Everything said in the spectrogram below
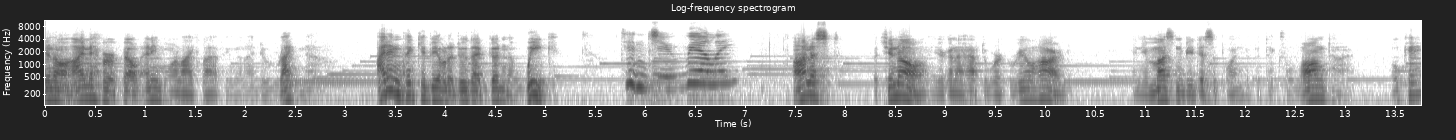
you know, I never felt any more like laughing than I do right now. I didn't think you'd be able to do that good in a week. Didn't you really? Honest. But you know, you're going to have to work real hard. And you mustn't be disappointed if it takes a long time. Okay?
